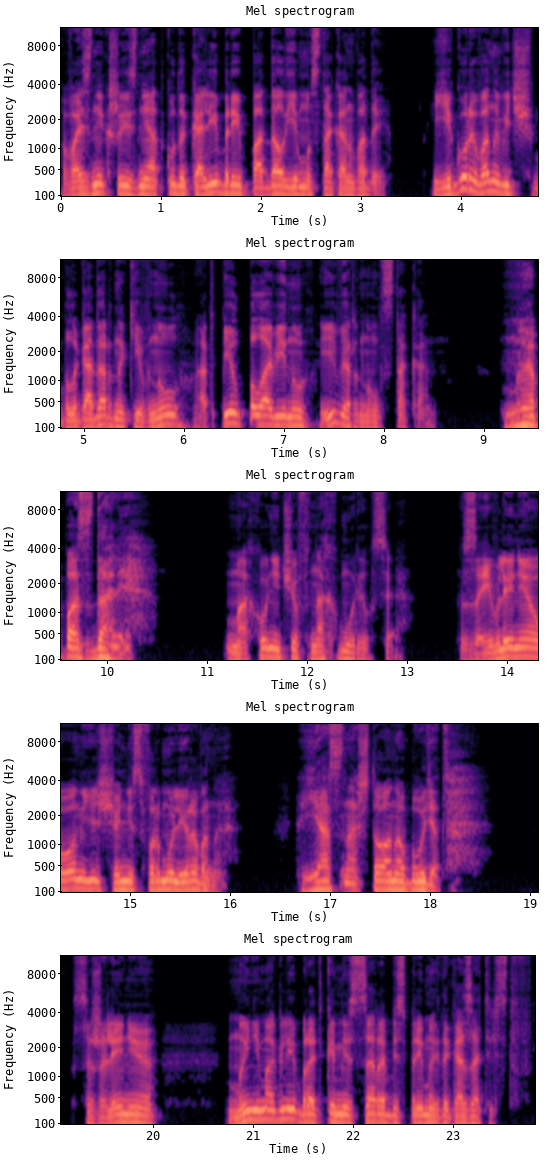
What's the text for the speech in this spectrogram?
Возникший из ниоткуда калибри подал ему стакан воды. Егор Иванович благодарно кивнул, отпил половину и вернул стакан. «Мы опоздали!» Махоничев нахмурился. «Заявление ООН еще не сформулировано. Ясно, что оно будет. К сожалению, мы не могли брать комиссара без прямых доказательств.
